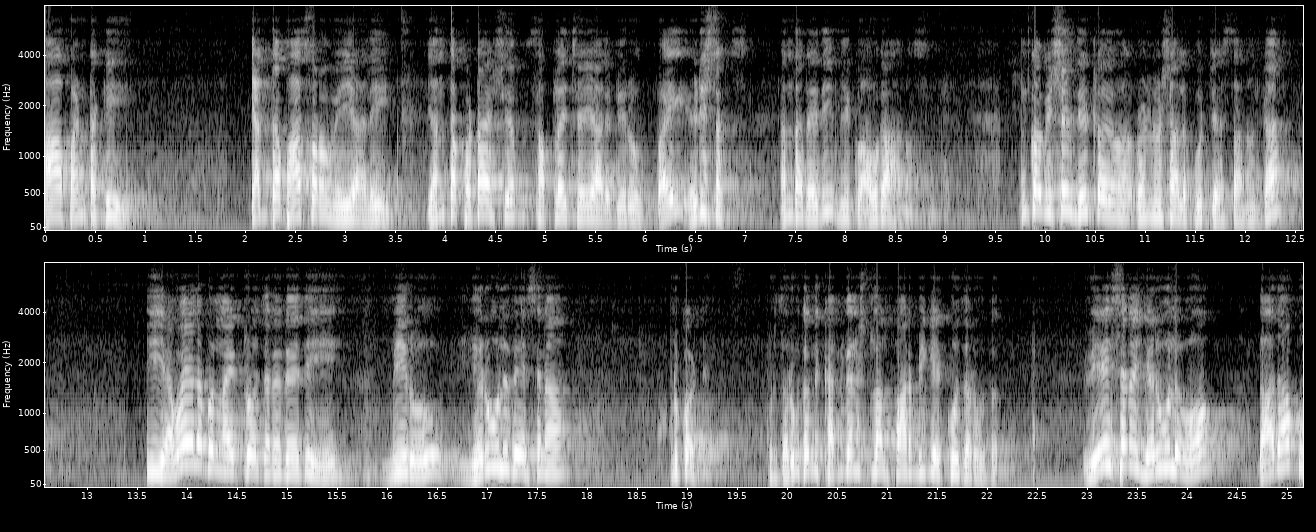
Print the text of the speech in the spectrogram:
ఆ పంటకి ఎంత భాస్వరం వేయాలి? ఎంత పొటాషియం సప్లై చేయాలి మీరు? By additions. ఎంత అనేది మీకు అవగాహన వస్తుంది. ఇంకో విషయం దీంట్లో రెండు నిమిషాలు పూర్తి చేస్తాను ఇంకా. ఈ అవైలబుల్ నైట్రోజన్ అనేది మీరు ఎరువులు వేసిన అనుకోండి. ఇప్పుడు జరుగుతుంది కన్వెన్షనల్ ఫార్మింగ్ ఎక్కువ జరుగుతుంది. వేసిన ఎరువులో దాదాపు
